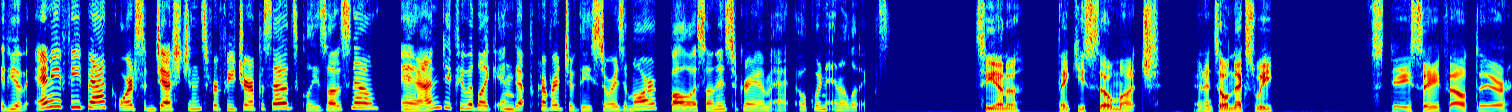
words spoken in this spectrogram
If you have any feedback or suggestions for future episodes, please let us know. And if you would like in-depth coverage of these stories and more, follow us on Instagram at Aucoin Analytics. Tiana, thank you so much. And until next week, stay safe out there.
